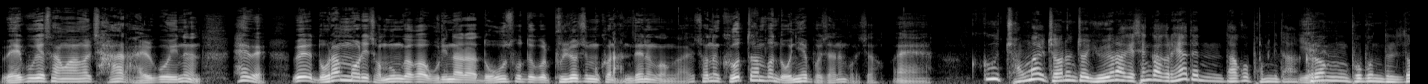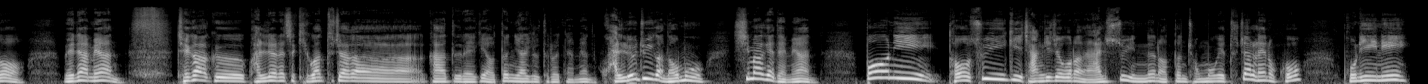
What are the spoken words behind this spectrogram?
외국의 상황을 잘 알고 있는 해외 왜 노란머리 전문가가 우리나라 노후 소득을 불려주면 그건 안 되는 건가요? 저는 그것도 한번 논의해 보자는 거죠. 네. 그 정말 저는 저 유연하게 생각을 해야 된다고 봅니다. 예. 그런 부분들도 왜냐하면 제가 그 관련해서 기관 투자가들에게 어떤 이야기를 들었냐면 관료주의가 너무 심하게 되면 뻔히 더 수익이 장기적으로 날 수 있는 어떤 종목에 투자를 해놓고 본인이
